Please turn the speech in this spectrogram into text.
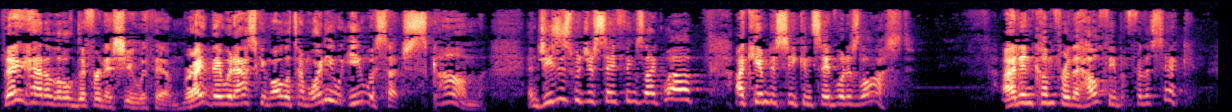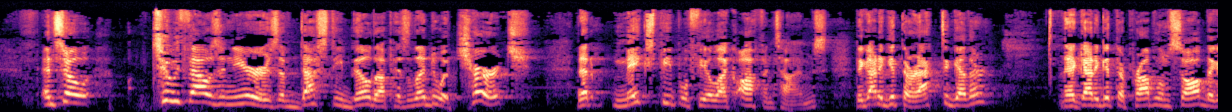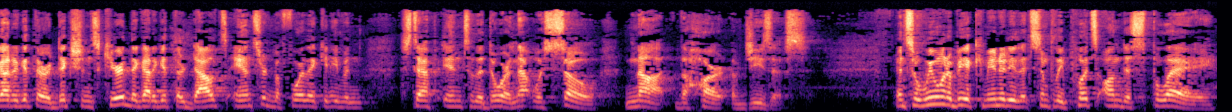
they had a little different issue with him, right? They would ask him all the time, Why do you eat with such scum? And Jesus would just say things like, Well, I came to seek and save what is lost. I didn't come for the healthy, but for the sick. And so, 2,000 years of dusty buildup has led to a church that makes people feel like oftentimes they got to get their act together. They got to get their problems solved. They got to get their addictions cured. They got to get their doubts answered before they can even step into the door. And that was so not the heart of Jesus. And so we want to be a community that simply puts on display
